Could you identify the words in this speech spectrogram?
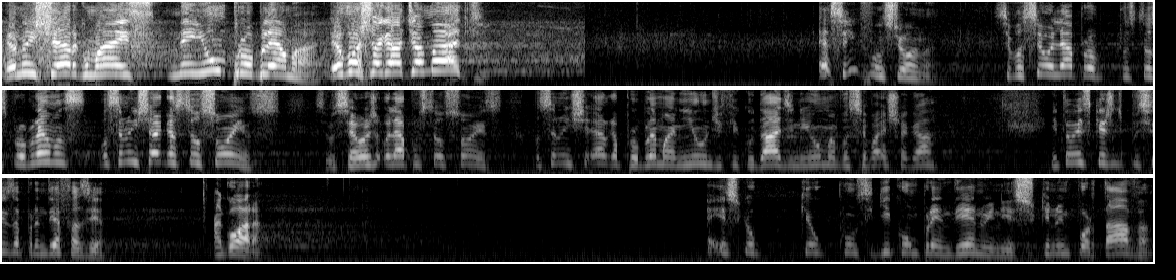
Eu não enxergo mais nenhum problema. Eu vou chegar a diamante. É assim que funciona. Se você olhar para os seus problemas, você não enxerga os seus sonhos. Se você olhar para os seus sonhos, você não enxerga problema nenhum, dificuldade nenhuma, você vai chegar. Então é isso que a gente precisa aprender a fazer. Agora, é isso que eu, que eu consegui compreender no início, que não importava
